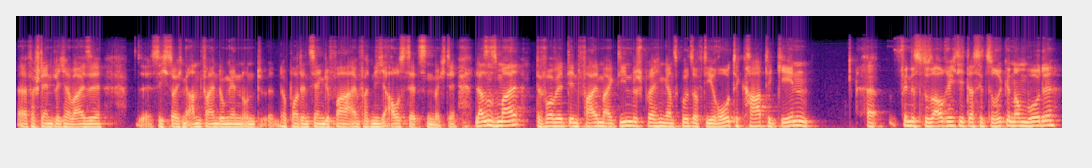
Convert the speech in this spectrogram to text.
äh, verständlicherweise äh, sich solchen Anfeindungen und der potenziellen Gefahr einfach nicht aussetzen möchte. Lass uns mal, bevor wir den Fall Mike Dean besprechen, ganz kurz auf die rote Karte gehen. Äh, findest du es auch richtig, dass sie zurückgenommen wurde?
